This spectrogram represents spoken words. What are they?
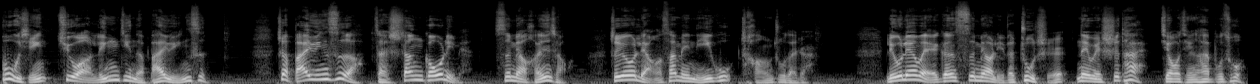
步行去往邻近的白云寺。这白云寺啊，在山沟里面，寺庙很小，只有两三名尼姑常住在这儿。刘连伟跟寺庙里的住持那位师太交情还不错。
